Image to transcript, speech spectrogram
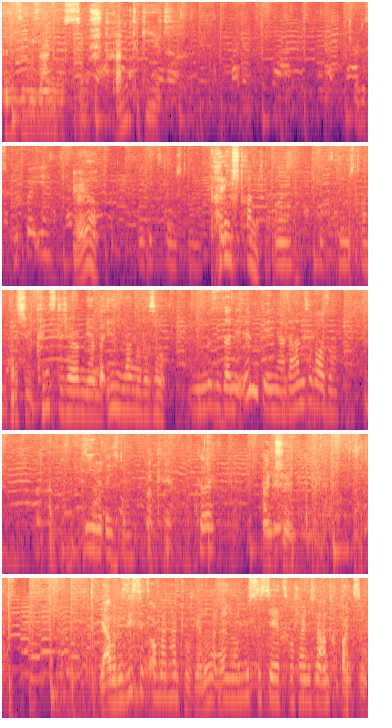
Können Sie mir sagen, wo es zum Strand geht? Alles gut bei Ihnen? Ja, ja. Hier gibt's keinen Strand. Kein Strand. Nein, gibt's keinen Strand. Nicht wie künstlich irgendwie an der Ilm lang oder so. Dann müssen Sie an die Ilm gehen, ja, da haben Sie Wasser. Jede Richtung. Okay. Korrekt. Dankeschön. Ja, aber du siehst jetzt auch mein Handtuch hier, ne? Also müsstest du jetzt wahrscheinlich eine andere Bank suchen,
